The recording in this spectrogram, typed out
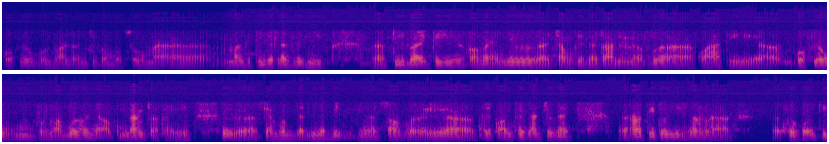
cổ phiếu vốn hóa lớn chỉ có một số mã mang cái tính chất là giữ nhịp. Tuy vậy thì có vẻ như trong cái giai đoạn vừa qua thì cổ phiếu vốn hóa vừa và nhỏ cũng đang cho thấy sự kém hấp dẫn nhất định so với cái quãng thời gian trước đây. Do đó thì tôi nghĩ rằng là cơ hội thì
